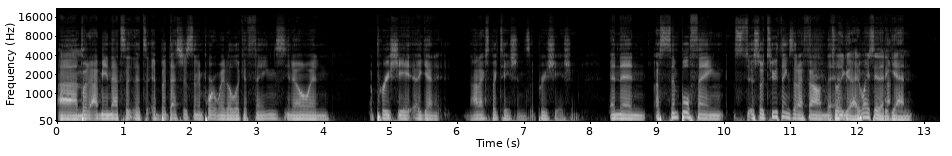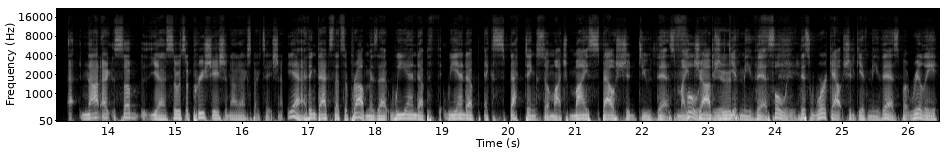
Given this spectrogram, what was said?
Um, but I mean that's it's but that's just an important way to look at things, you know, and appreciate again, not expectations, appreciation, and then a simple thing. So two things that I found that it's really good. I want to say that again. Not sub, yeah. So it's appreciation, not expectation. Yeah, I think that's that's the problem is that we end up we end up expecting so much. My spouse should do this. My Fully, job should give me this. Fully. This workout should give me this. But really,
